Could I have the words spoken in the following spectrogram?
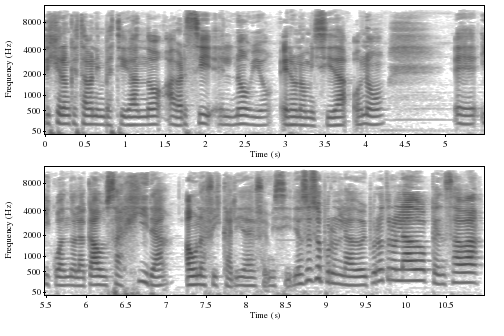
dijeron que estaban investigando a ver si el novio era un homicida o no, eh, y cuando la causa gira a una fiscalía de femicidios. Eso por un lado. Y por otro lado pensaba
